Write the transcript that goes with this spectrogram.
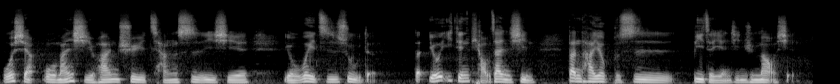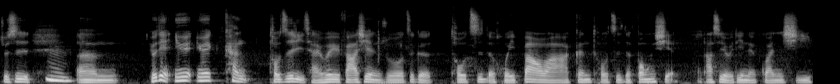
我想我蛮喜欢去尝试一些有未知数的，有一点挑战性，但它又不是闭着眼睛去冒险，就是嗯嗯。有点，因为因为看投资理财会发现说，这个投资的回报啊，跟投资的风险，它是有一定的关系。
